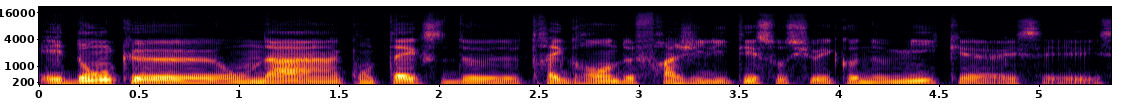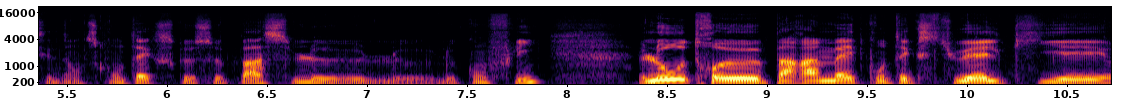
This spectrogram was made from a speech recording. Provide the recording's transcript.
et donc on a un contexte de, très grande fragilité socio-économique et c'est dans ce contexte que se passe le, le conflit. L'autre paramètre contextuel qui est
